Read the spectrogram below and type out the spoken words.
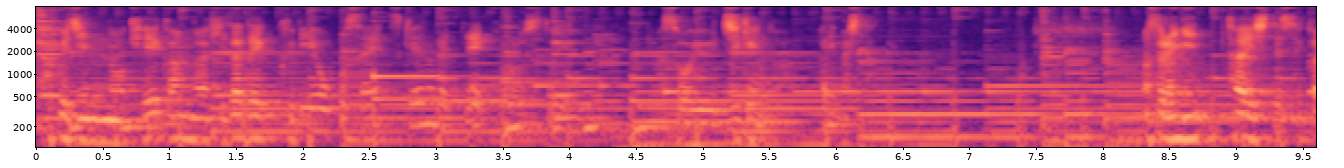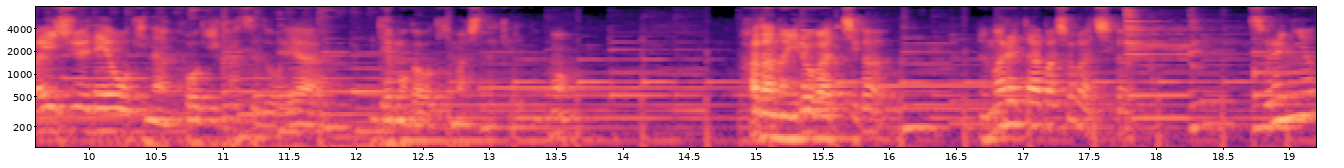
白人の警官が膝で首を押さえつけられて殺すという、まあ、そういう事件がありました、まあ、それに対して世界中で大きな抗議活動やデモが起きましたけれども肌の色が違う生まれた場所が違うそれによっ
